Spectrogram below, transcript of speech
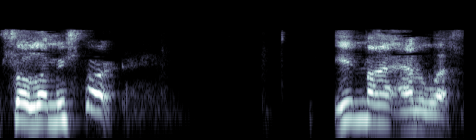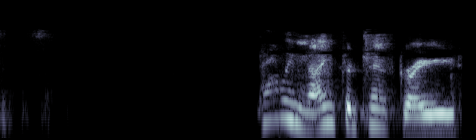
So let me start. In my adolescence, probably ninth or tenth grade,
